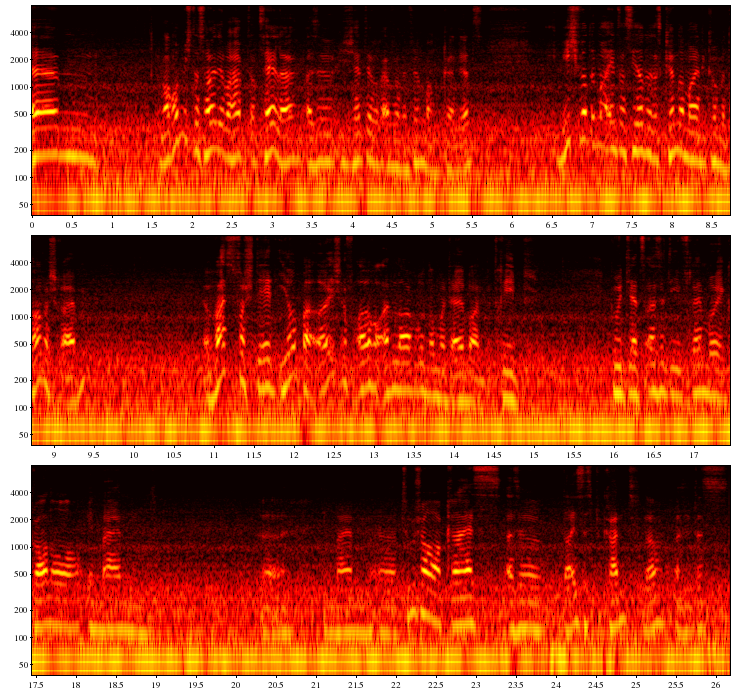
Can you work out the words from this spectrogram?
Ähm, warum ich das heute überhaupt erzähle, also ich hätte auch einfach einen Film machen können jetzt. Mich würde mal interessieren, und das könnt ihr mal in die Kommentare schreiben, was versteht ihr bei euch auf eurer Anlage unter Modellbahnbetrieb? Gut, jetzt also die Fremdmoikaner in meinen äh, meinem äh, Zuschauerkreis, also da ist es bekannt. Ne? Also das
